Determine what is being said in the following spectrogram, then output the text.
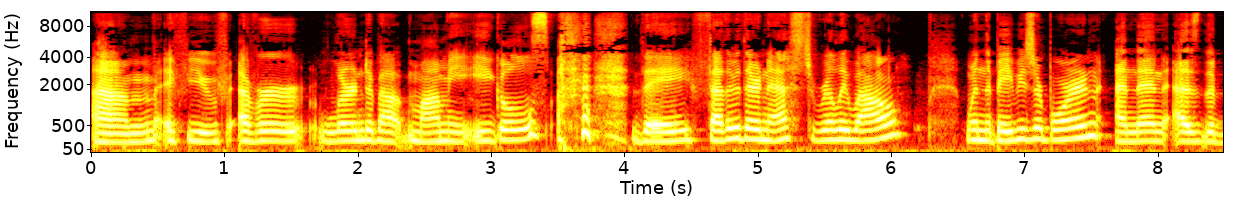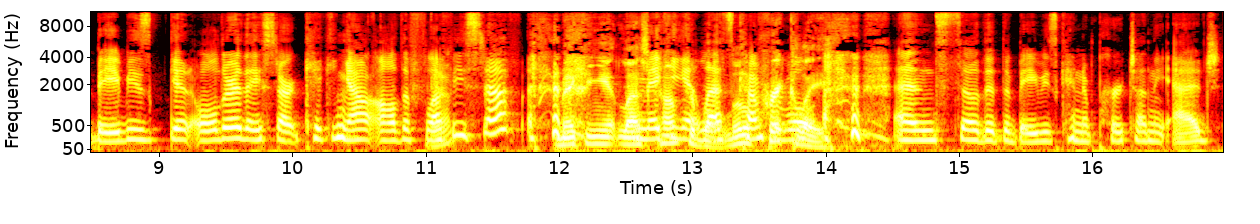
Um, if you've ever learned about mommy eagles, they feather their nest really well when the babies are born. And then as the babies get older, they start kicking out all the fluffy stuff. Making it less making it comfortable, less a little comfortable, prickly. and so that the babies kind of perch on the edge.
